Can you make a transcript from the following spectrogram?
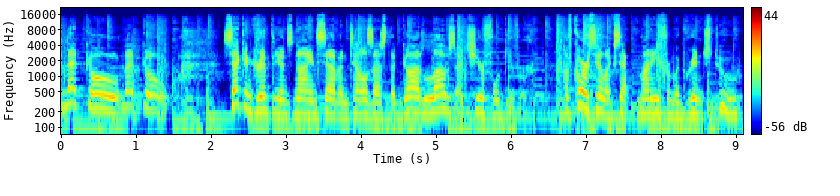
Let go, let go. 2 Corinthians 9 7 tells us that God loves a cheerful giver. Of course, He'll accept money from a Grinch, too.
